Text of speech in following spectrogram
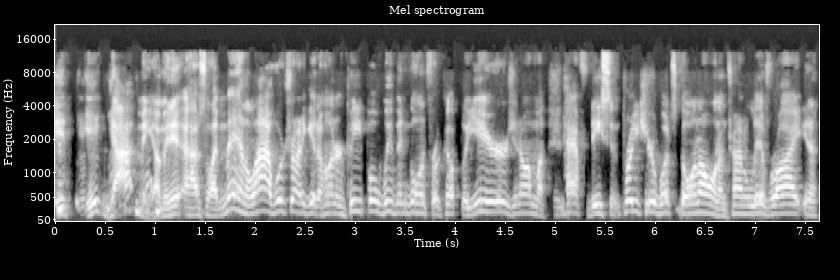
it it got me. I mean, it, I was like, man, alive, we're trying to get 100 people. We've been going for a couple of years. You know, I'm a mm-hmm. half decent preacher. What's going on? I'm trying to live right. You know,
